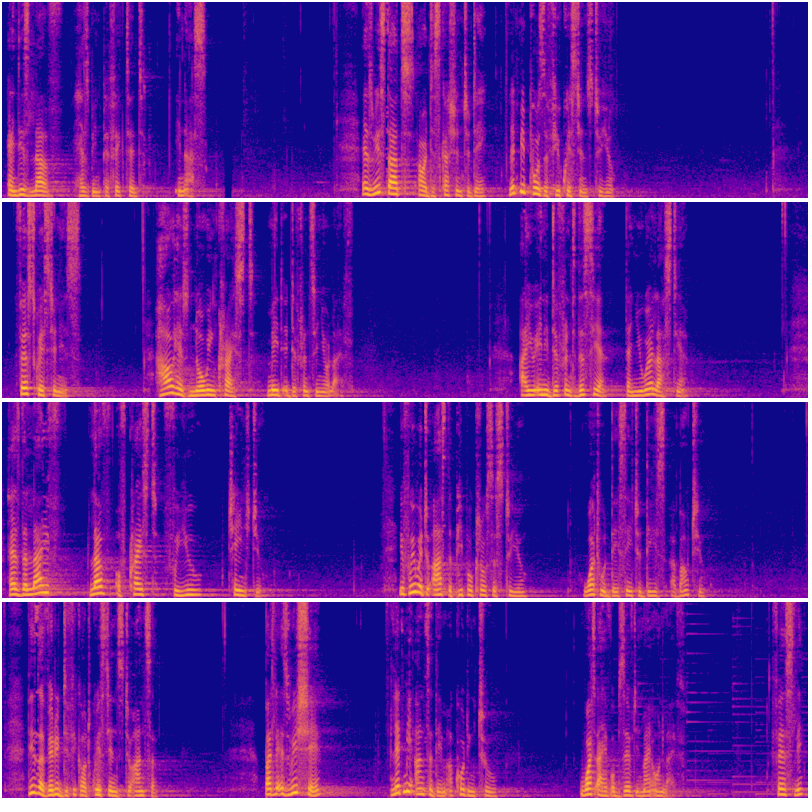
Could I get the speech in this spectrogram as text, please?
and his love has been perfected in us. As we start our discussion today, let me pose a few questions to you. First question is How has knowing Christ made a difference in your life? Are you any different this year than you were last year? Has the life, love of Christ for you changed you? If we were to ask the people closest to you, what would they say to these about you? These are very difficult questions to answer. But as we share, let me answer them according to what I have observed in my own life. Firstly,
